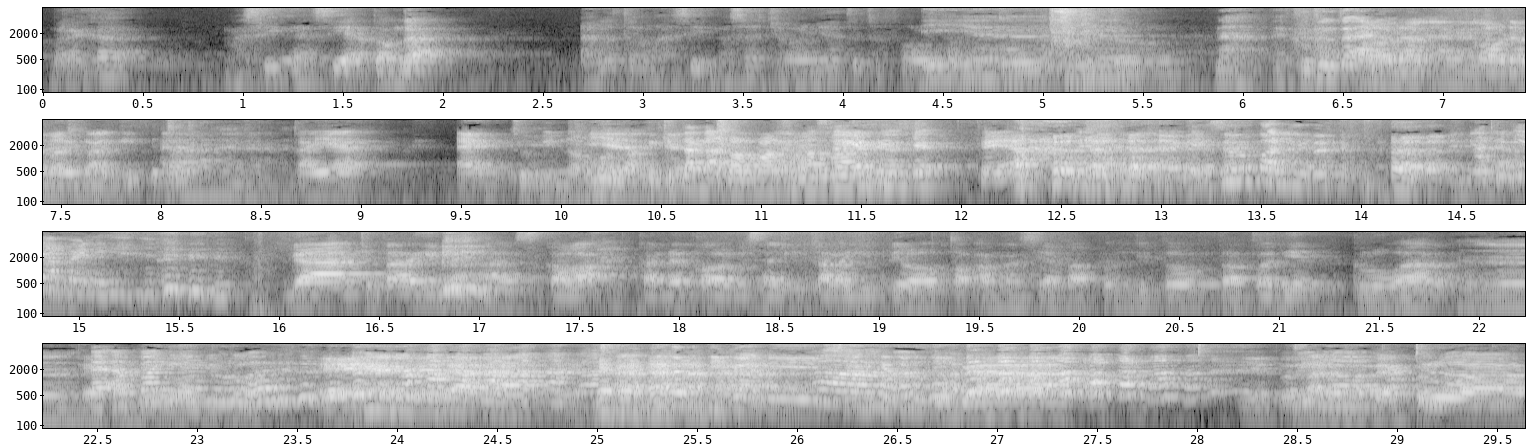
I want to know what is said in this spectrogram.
mereka masih nggak sih atau enggak ah, lo tau gak sih masa cowoknya tuh tuh follow Iya, gue gitu Nah, itu tuh ada kalau udah orang- kalau udah balik lagi kita Ada ada kayak act to be normal Iya, tapi iya. kita nggak normal sama sekali iya. kayak kayak serupan gitu. Ini Apa ada apa nih? nggak kita lagi bahas kalau kadang kalau misalnya kita lagi pilot talk sama siapa pun gitu tau dia keluar Hmm. Eh, apa yang gitu. keluar? eh beda kita bertiga nih, sekarang kita bertiga. Iya, terus ada yang keluar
